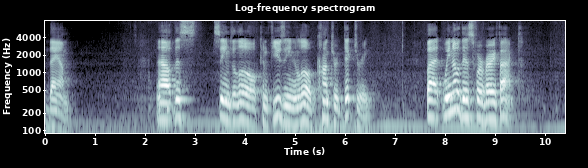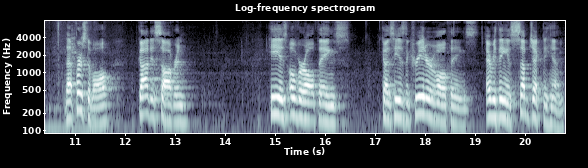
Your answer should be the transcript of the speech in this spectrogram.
them. Now, this seems a little confusing and a little contradictory, but we know this for a very fact that, first of all, God is sovereign, He is over all things because he is the creator of all things. Everything is subject to him.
